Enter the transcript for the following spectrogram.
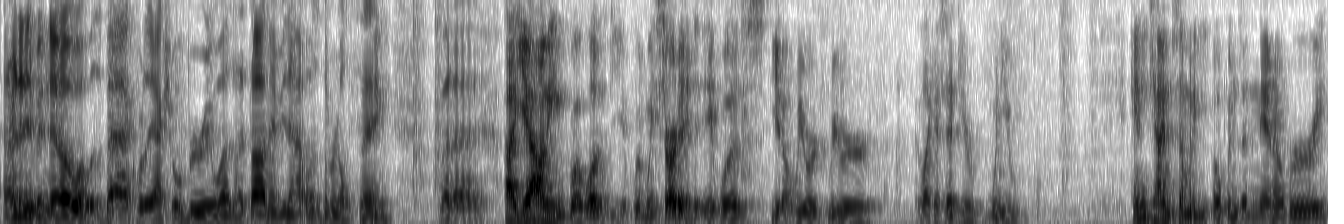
And I didn't even know what was back where the actual brewery was. I thought maybe that was the real thing. But, uh, Uh, yeah, I mean, well, well, when we started, it was you know we were we were like I said, you when you anytime somebody opens a nano brewery,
